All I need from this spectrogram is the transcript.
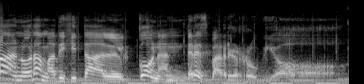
Panorama Digital con Andrés Barrio Rubio.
